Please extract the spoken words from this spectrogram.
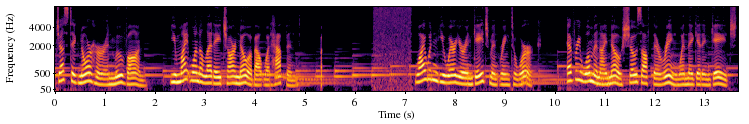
Just ignore her and move on. You might want to let HR know about what happened. Why wouldn't you wear your engagement ring to work? Every woman I know shows off their ring when they get engaged.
